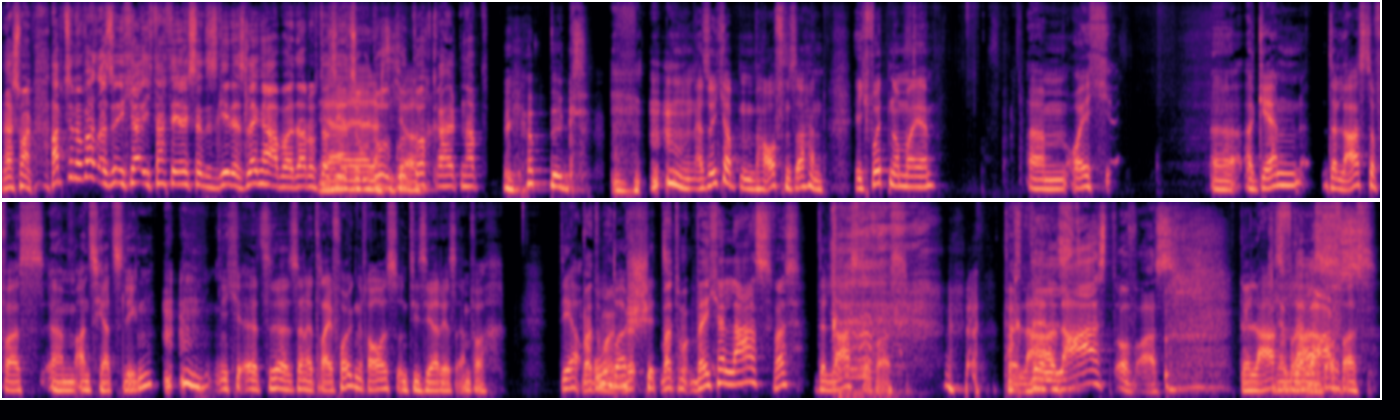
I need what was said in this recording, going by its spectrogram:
Na, Schmarrn. Habt ihr noch was? Also ich, ich dachte ehrlich gesagt, es geht jetzt länger, aber dadurch, dass Ja, ihr jetzt ja, so du- gut auch. durchgehalten habt. Ich hab nix. Also ich habe einen Haufen Sachen. Ich wollte noch mal ähm, euch äh, gern The Last of Us ähm, ans Herz legen. Ich äh, sind ja drei Folgen raus und die Serie ist einfach der Warte mal, Obershit. we- warte mal, welcher Lars? Was? The Last of Us. Ach, The Last of Us. Der Lars. The Last of Us.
